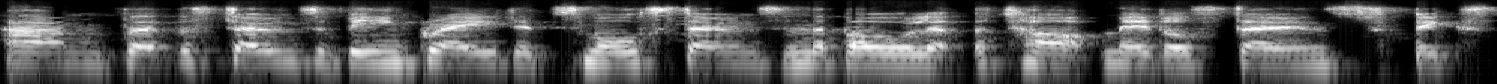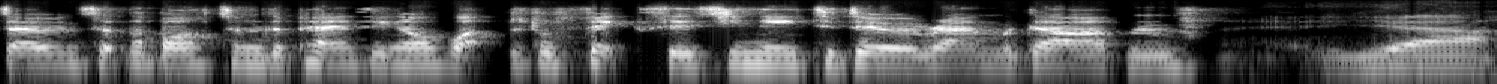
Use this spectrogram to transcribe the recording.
um, but the stones are being graded, small stones in the bowl at the top, middle stones, big stones at the bottom, depending on what little fixes you need to do around the garden. Yeah.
